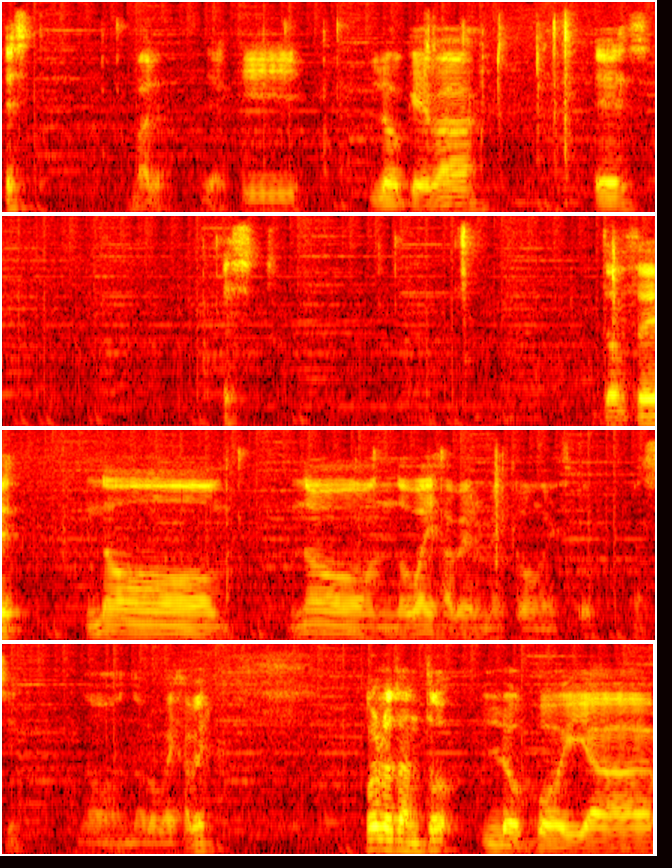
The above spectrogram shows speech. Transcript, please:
esta, ¿vale? Y aquí lo que va es esto. Entonces, no, no, no vais a verme con esto así. No, no lo vais a ver. Por lo tanto, lo voy a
